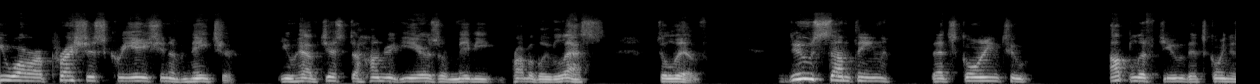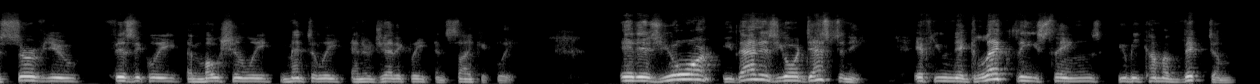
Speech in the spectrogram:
You are a precious creation of nature. You have just a hundred years or maybe probably less to live. Do something that's going to uplift you, that's going to serve you physically, emotionally, mentally, energetically, and psychically. It is your, that is your destiny. If you neglect these things, you become a victim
